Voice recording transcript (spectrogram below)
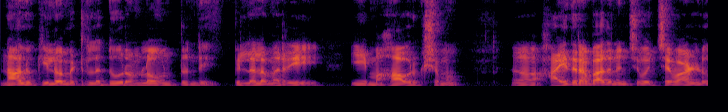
నాలుగు కిలోమీటర్ల దూరంలో ఉంటుంది. పిల్లల మర్రి ఈ మహావృక్షము. హైదరాబాద్ నుంచి వచ్చేవాళ్ళు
